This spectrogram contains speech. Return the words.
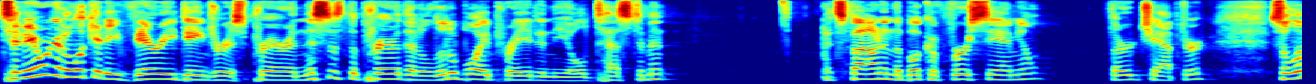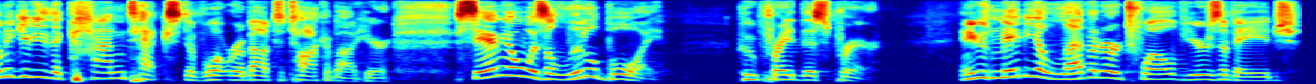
Today we're going to look at a very dangerous prayer, and this is the prayer that a little boy prayed in the Old Testament. It's found in the book of 1 Samuel, third chapter. So let me give you the context of what we're about to talk about here. Samuel was a little boy who prayed this prayer. And he was maybe 11 or 12 years of age.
